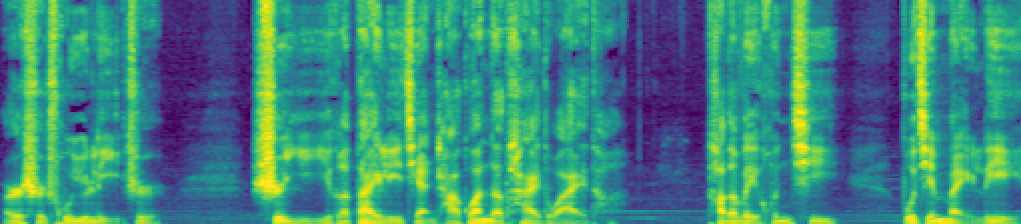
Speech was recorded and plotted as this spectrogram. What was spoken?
而是出于理智，是以一个代理检察官的态度爱她。他的未婚妻不仅美丽，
